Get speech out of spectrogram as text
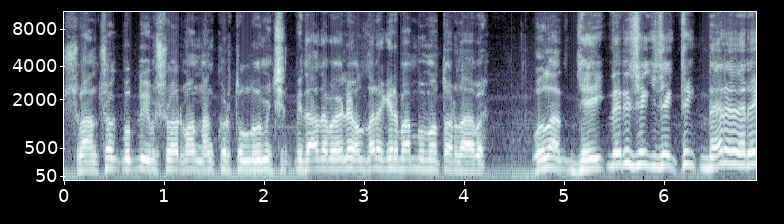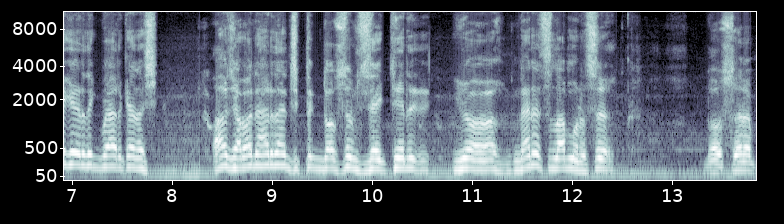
Şu an çok mutluyum şu ormandan kurtulduğum için. Bir daha da böyle yollara girmem bu motorla abi. Ulan geyikleri çekecektik. Nerelere girdik be arkadaş? Acaba nereden çıktık dostum? Zekeri... Yo, neresi lan burası? Dostlarım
